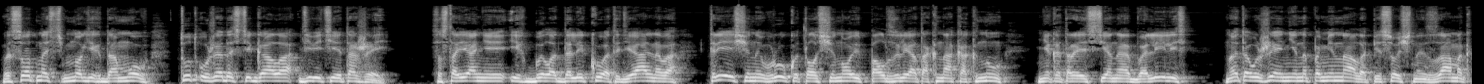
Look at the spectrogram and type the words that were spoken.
Высотность многих домов тут уже достигала девяти этажей. Состояние их было далеко от идеального, трещины в руку толщиной ползли от окна к окну, некоторые стены обвалились, но это уже не напоминало песочный замок,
